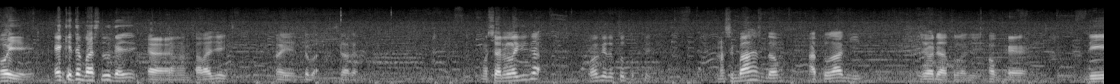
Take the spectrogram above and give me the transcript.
Oh iya, eh kita bahas dulu guys. Eh, Jangan ntar aja. Oh iya, coba silakan. Masih ada lagi gak? Oh kita tutup nih. Masih bahas dong, satu lagi. Ya udah satu lagi. Oke. Di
